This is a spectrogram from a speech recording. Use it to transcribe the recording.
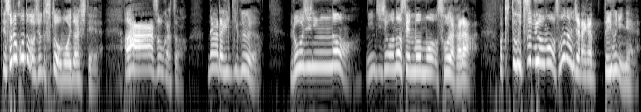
で、そのことをちょっとふと思い出して、ああ、そうかと。だから結局、老人の認知症の専門もそうだから、まあ、きっとうつ病もそうなんじゃないかっていうふうにね、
